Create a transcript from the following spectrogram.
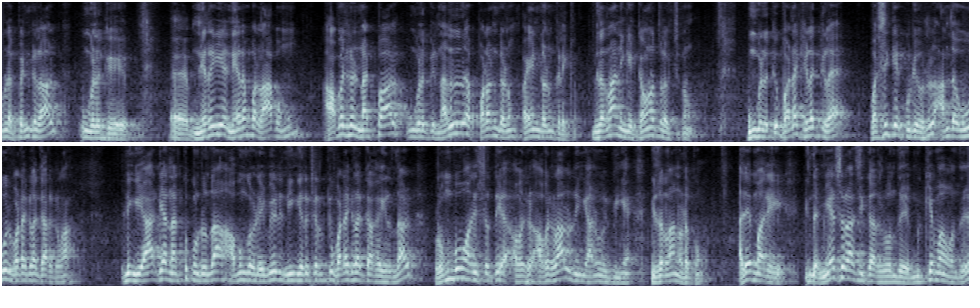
உள்ள பெண்களால் உங்களுக்கு நிறைய நிரம்ப லாபமும் அவர்கள் நட்பால் உங்களுக்கு நல்ல பலன்களும் பயன்களும் கிடைக்கும். இதெல்லாம் நீங்கள் கவனத்தில் வச்சுக்கணும். உங்களுக்கு வடகிழக்கில் வசிக்கக்கூடியவர்கள் அந்த ஊர் வடகிழக்காக இருக்கலாம். நீங்கள் யார் யார் நட்பு கொண்டு வந்தால் அவங்களுடைய வீடு நீங்கள் இருக்கிறதுக்கு வடகிழக்காக இருந்தால் ரொம்பவும் அதிர்ஷ்டத்தை அவர்கள் அவர்களால் நீங்கள் அனுபவிப்பீங்க. இதெல்லாம் நடக்கும். அதே மாதிரி இந்த மேசராசிக்காரர்கள் வந்து முக்கியமாக வந்து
